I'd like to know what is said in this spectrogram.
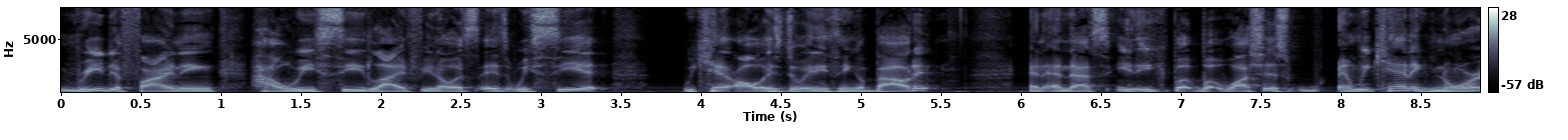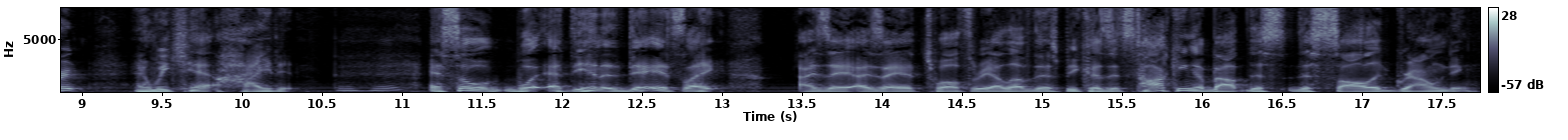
redefining how we see life. You know, it's, it's we see it. We can't always do anything about it. And and that's but but watch this. And we can't ignore it and we can't hide it. Mm-hmm. And so what at the end of the day, it's like Isaiah Isaiah 12, 3. I love this because it's talking about this this solid grounding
